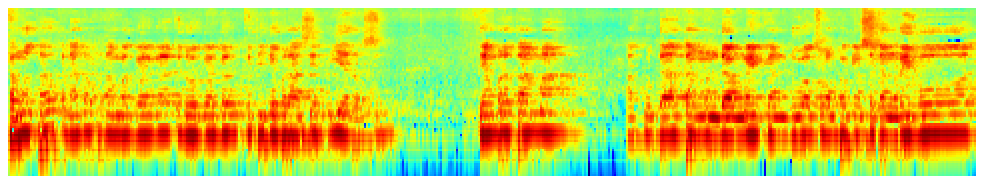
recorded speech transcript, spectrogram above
Kamu tahu kenapa pertama gagal kedua gagal ketiga berhasil? Iya Rasul. Yang pertama Aku datang mendamaikan dua kelompok yang sedang ribut.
